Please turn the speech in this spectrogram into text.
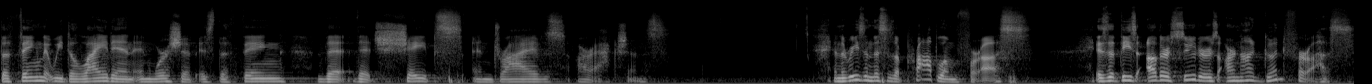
The thing that we delight in and worship is the thing that, that shapes and drives our actions. And the reason this is a problem for us is that these other suitors are not good for us.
